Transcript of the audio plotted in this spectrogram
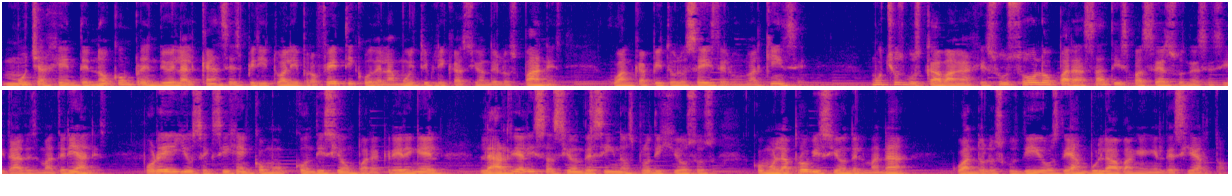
mucha gente no comprendió el alcance espiritual y profético de la multiplicación de los panes, Juan capítulo 6 del 1 al 15. Muchos buscaban a Jesús solo para satisfacer sus necesidades materiales. Por ello se exigen como condición para creer en Él la realización de signos prodigiosos como la provisión del maná cuando los judíos deambulaban en el desierto.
